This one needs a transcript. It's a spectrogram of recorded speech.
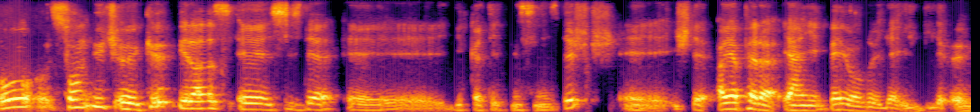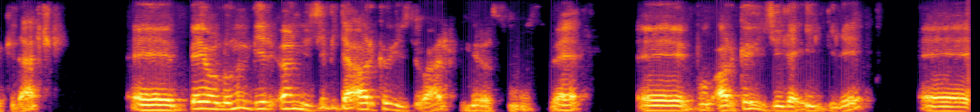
o son üç öykü biraz e, siz e, dikkat etmişsinizdir. E, işte Ayapera yani Beyoğlu ile ilgili öyküler. E, Beyoğlu'nun bir ön yüzü bir de arka yüzü var biliyorsunuz. Ve e, bu arka yüzüyle ilgili e,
